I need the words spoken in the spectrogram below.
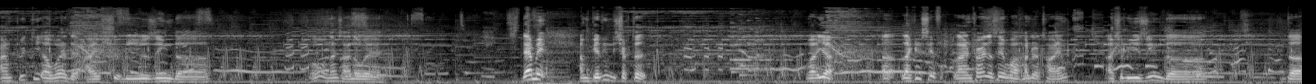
I'm pretty aware that I should be using the... Oh, nice underwear. Damn it! I'm getting distracted. But yeah, uh, like I said, like I'm trying to say for a hundred times, I should be using the the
